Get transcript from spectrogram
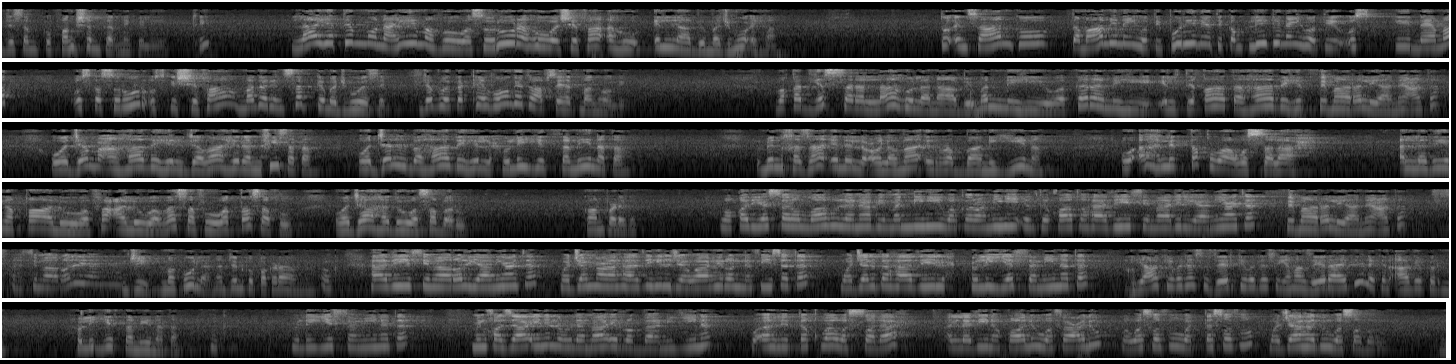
جسم کو فنکشن کرنے کے لیے، ٹھیک؟ لا یتم نعیم اہو و سرور اہو و شفا اہو اللہ بمجموع تو انسان کو تمام ہی نہیں ہوتی، پوری نہیں ہوتی، کمپلیٹ ہی نہیں ہوتی اس کی نعمت، اس کا سرور، اس کی شفا، مگر ان سب کے مجموعے سے۔ جب وہ اکٹھے ہوں گے تو آپ صحت مند ہوں گے۔ وقد يسر الله لنا بمنه وكرمه التقاط هذه الثمار اليانعة وجمع هذه الجواهر النفيسة وجلب هذه الحلي الثمينة من خزائن العلماء الربانيين وأهل التقوى والصلاح الذين قالوا وفعلوا ووصفوا واتصفوا وجاهدوا وصبروا. کون پڑھے گا؟ وقد يسر الله لنا بمنه وكرمه التقاط هذه الثمار اليانعة. ثمار اليانعة؟ ثمار اليانعة. جی مفعول ہے نا جن کو پکڑا ہم نے۔ هذه الثمار اليانعة وجمع هذه الجواهر النفيسة وجلب هذه الحلي الثمينة. یا کی وجہ سے زیر کی وجہ سے یہاں زیر آئے گی لیکن آگے پھر حلی الثمینة حلي الثمينة من خزائن العلماء الربانيين. وأهل التقوى والصلاح الذين قالوا وفعلوا ووصفوا واتصفوا وجاهدوا وصبروا.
